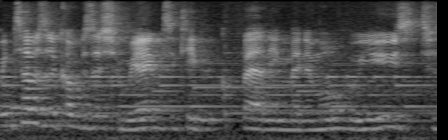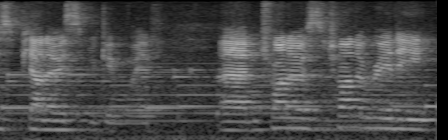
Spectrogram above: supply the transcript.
in terms of the composition, we aim to keep it fairly minimal. We use just pianos to begin with, um, trying to trying to really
